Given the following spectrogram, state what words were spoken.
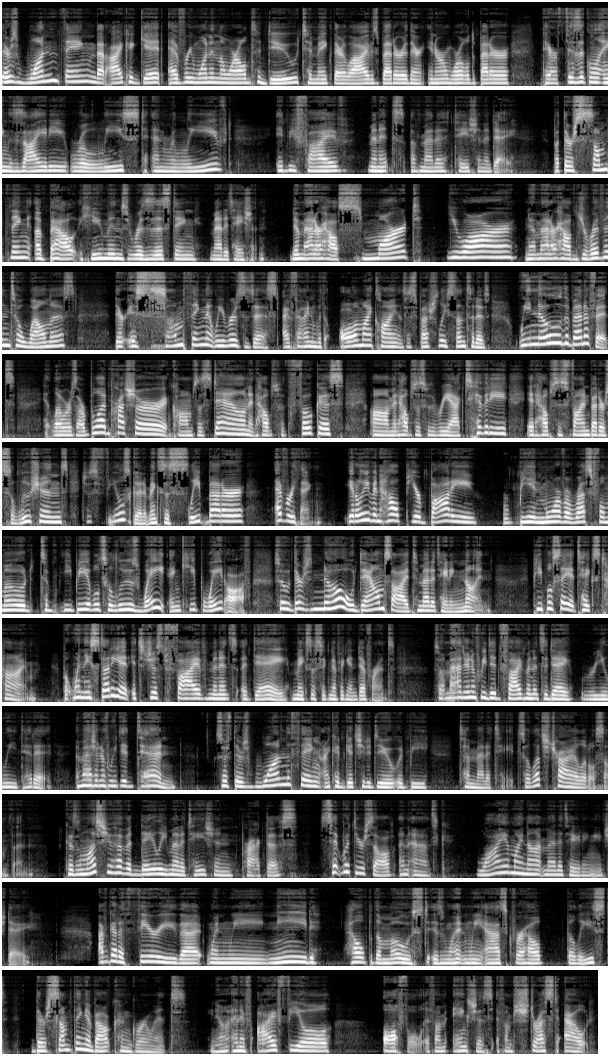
There's one thing that I could get everyone in the world to do to make their lives better, their inner world better, their physical anxiety released and relieved, it'd be five minutes of meditation a day. But there's something about humans resisting meditation. No matter how smart you are, no matter how driven to wellness, there is something that we resist. I find with all my clients, especially sensitives, we know the benefits. It lowers our blood pressure. It calms us down. It helps with focus. Um, it helps us with reactivity. It helps us find better solutions. It just feels good. It makes us sleep better. Everything. It'll even help your body be in more of a restful mode to be able to lose weight and keep weight off. So there's no downside to meditating. None. People say it takes time. But when they study it, it's just five minutes a day makes a significant difference. So imagine if we did five minutes a day, really did it. Imagine if we did 10. So if there's one thing I could get you to do, it would be to meditate. So let's try a little something. Because unless you have a daily meditation practice, sit with yourself and ask, why am I not meditating each day? I've got a theory that when we need help the most is when we ask for help the least there's something about congruence, you know, and if I feel awful, if I'm anxious, if I'm stressed out,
